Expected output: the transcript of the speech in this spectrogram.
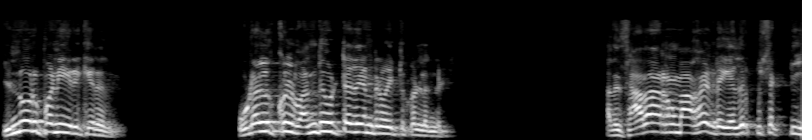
இன்னொரு பணி இருக்கிறது. உடலுக்குள் வந்துவிட்டது என்று வைத்துக் கொள்ளுங்கள். அது சாதாரணமாக இந்த எதிர்ப்பு சக்தி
